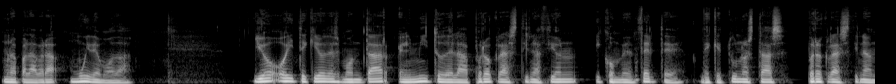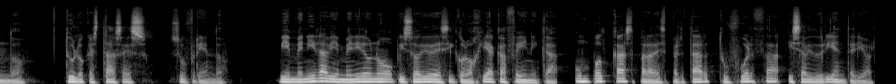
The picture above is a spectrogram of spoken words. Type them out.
una palabra muy de moda. Yo hoy te quiero desmontar el mito de la procrastinación y convencerte de que tú no estás procrastinando, tú lo que estás es sufriendo. Bienvenida, bienvenido a un nuevo episodio de Psicología Cafeínica, un podcast para despertar tu fuerza y sabiduría interior.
